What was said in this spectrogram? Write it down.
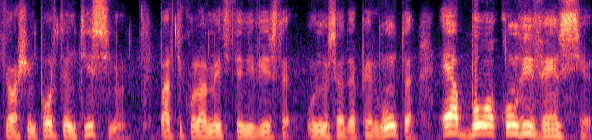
que eu acho importantíssima, particularmente tendo em vista o enunciado da pergunta, é a boa convivência.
